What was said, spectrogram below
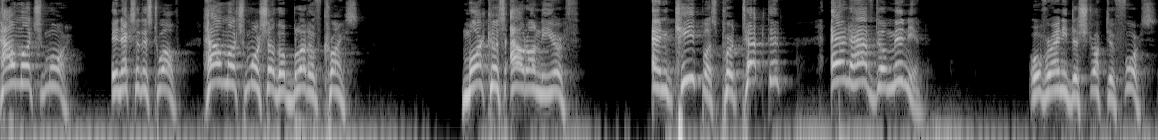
how much more in Exodus 12? How much more shall the blood of Christ mark us out on the earth, and keep us protected and have dominion over any destructive force.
